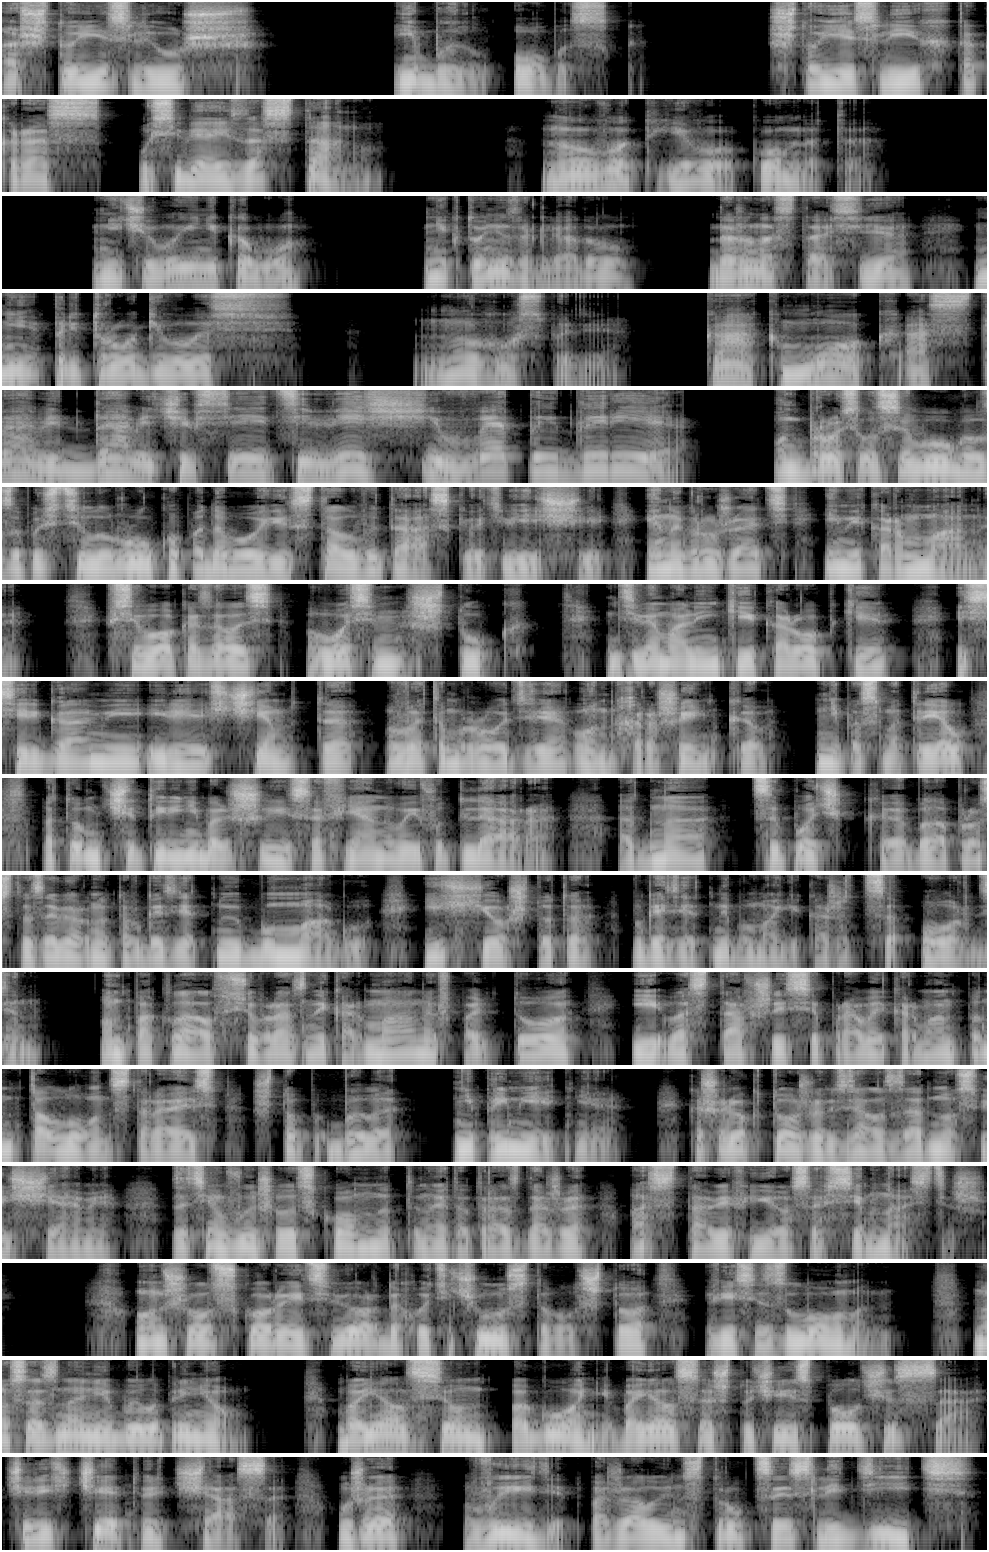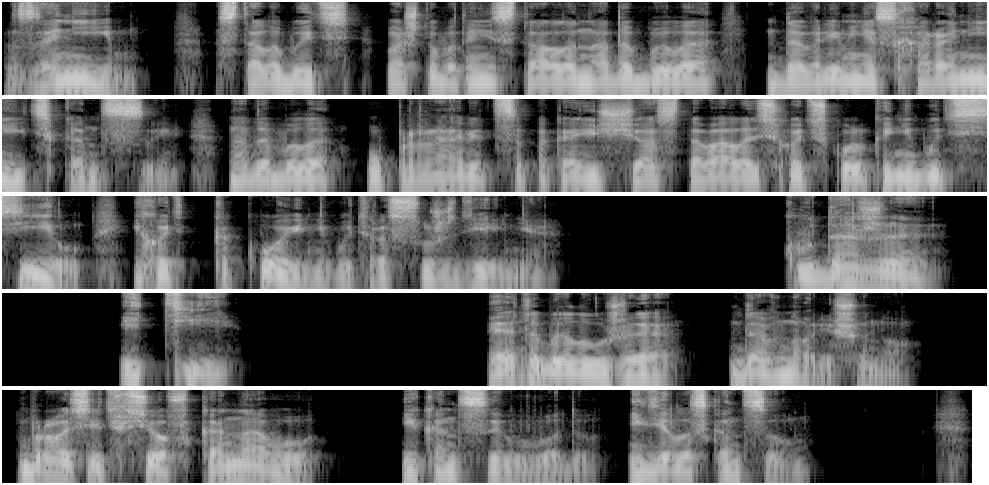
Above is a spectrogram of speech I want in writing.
А что, если уж и был обыск? Что, если их как раз у себя и застану? Ну вот его комната. Ничего и никого. Никто не заглядывал. Даже Настасья не притрогивалась. Но, Господи, как мог оставить Давичи все эти вещи в этой дыре? Он бросился в угол, запустил руку под обои и стал вытаскивать вещи и нагружать ими карманы. Всего оказалось восемь штук. Две маленькие коробки с серьгами или с чем-то в этом роде он хорошенько не посмотрел. Потом четыре небольшие софьяновые футляра. Одна цепочка была просто завернута в газетную бумагу. Еще что-то в газетной бумаге, кажется, орден. Он поклал все в разные карманы, в пальто и в оставшийся правый карман панталон, стараясь, чтоб было неприметнее. Кошелек тоже взял заодно с вещами, затем вышел из комнаты, на этот раз даже оставив ее совсем настежь. Он шел скоро и твердо, хоть и чувствовал, что весь изломан, но сознание было при нем. Боялся он погони, боялся, что через полчаса, через четверть часа уже выйдет, пожалуй, инструкция следить за ним. Стало быть, во что бы то ни стало, надо было до времени схоронить концы. Надо было управиться, пока еще оставалось хоть сколько-нибудь сил и хоть какое-нибудь рассуждение. Куда же идти? Это было уже давно решено. Бросить все в канаву и концы в воду. И дело с концом.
